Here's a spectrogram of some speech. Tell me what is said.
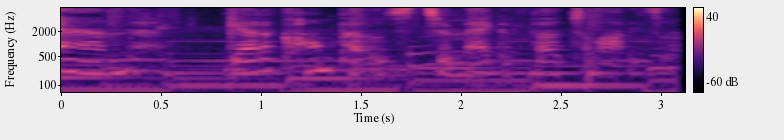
and get a compost to make a fertilizer.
